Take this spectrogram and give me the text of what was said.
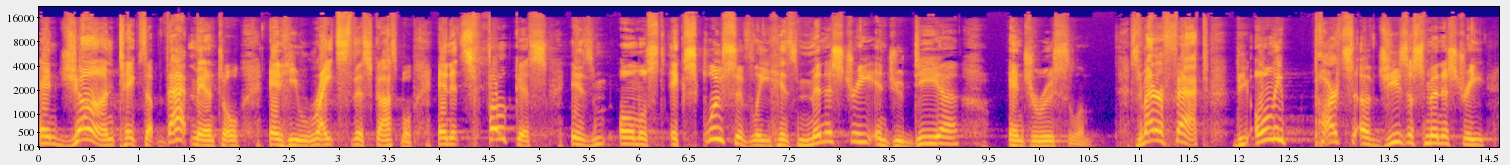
And John takes up that mantle and he writes this gospel. And its focus is almost exclusively his ministry in Judea and Jerusalem. As a matter of fact, the only parts of Jesus' ministry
